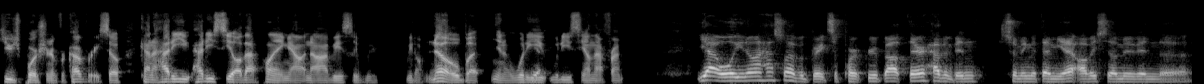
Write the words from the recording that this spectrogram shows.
huge portion of recovery. So kind of how do you how do you see all that playing out? And obviously we we don't know but you know what do you yeah. what do you see on that front? Yeah well you know i also have a great support group out there. Haven't been swimming with them yet. Obviously i'll move in uh,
